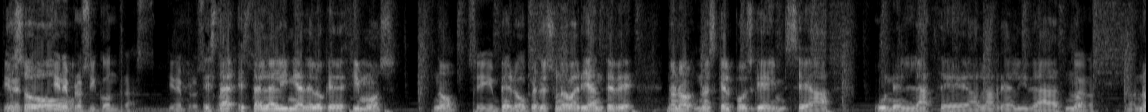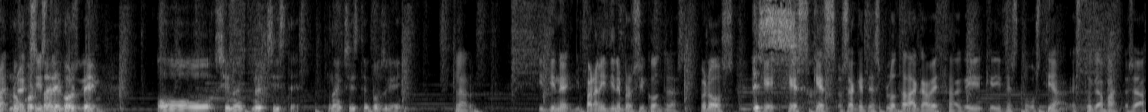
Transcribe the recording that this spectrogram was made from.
Tiene, Eso- tiene pros y contras. Tiene pros y Está, contras. está en la línea de lo que decimos, ¿no? Sí, un Pero, poco. pero es una variante de. No, no, no es que el postgame sea un enlace a la realidad, no. Claro. No, no- no- corta existe de golpe. O si no, no existe. No existe postgame. Claro. Y tiene, para mí tiene pros y contras. Pros, que, Es- que es, que es, o sea, que te explota la cabeza, que, que dices tú, hostia, esto que ha pasado. O sea,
